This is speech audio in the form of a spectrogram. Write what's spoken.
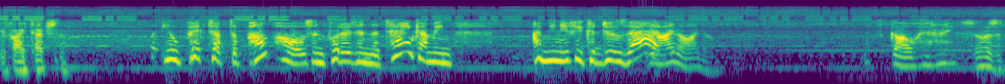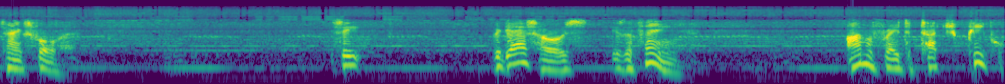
if I touched them. But you picked up the pump hose and put it in the tank. I mean, I mean, if you could do that. Yeah, I know, I know. Let's go, Harry. As soon as the tank's full. See, the gas hose is a thing. I'm afraid to touch people.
